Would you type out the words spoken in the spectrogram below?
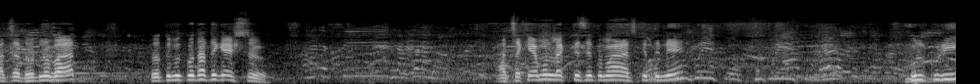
আচ্ছা ধন্যবাদ। তো তুমি কোথা থেকে আসছো? আচ্ছা কেমন লাগতেছে তোমার আজকের দিনে? ফুলকুড়ি।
